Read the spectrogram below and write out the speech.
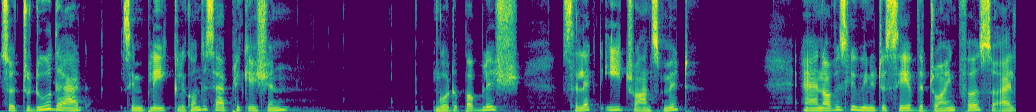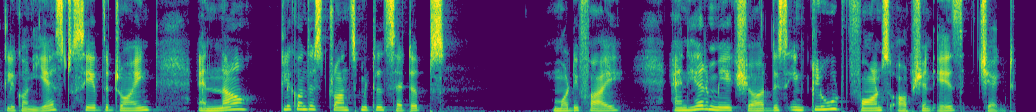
So to do that, simply click on this application, go to publish, select eTransmit, and obviously we need to save the drawing first. So I'll click on yes to save the drawing. And now click on this transmittal setups, modify, and here make sure this include fonts option is checked.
